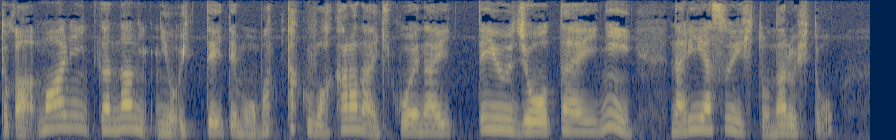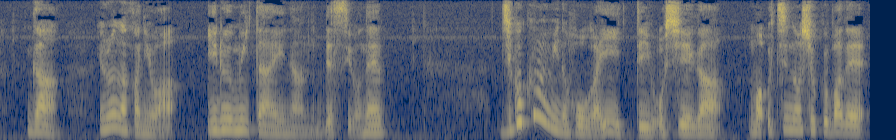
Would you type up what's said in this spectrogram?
とか周りが何を言っていても全くわからない聞こえないっていう状態になりやすい人なる人が世の中にはいるみたいなんですよね。地獄耳の方がいいっていう教えが、まあ、うちの職場で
